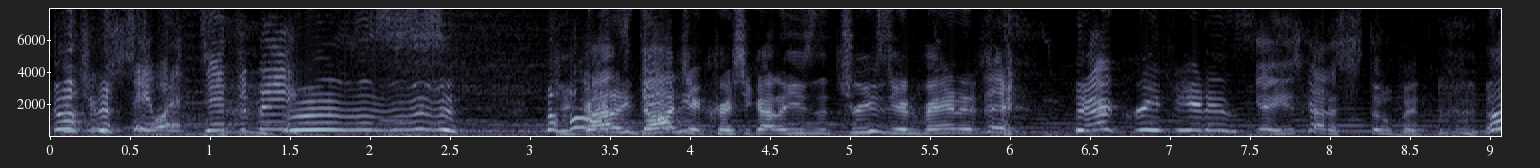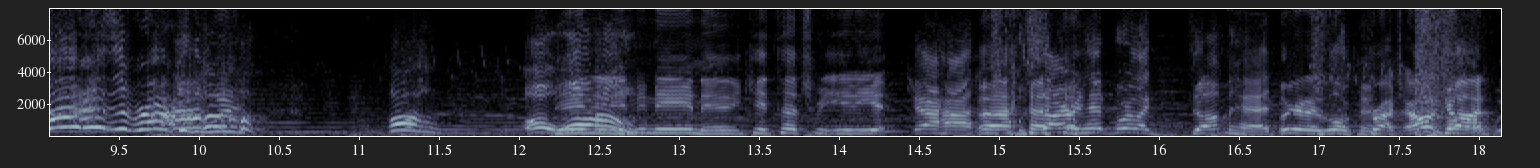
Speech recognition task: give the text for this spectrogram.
Did you see what it did to me? you gotta dodge getting- it, Chris. You gotta use the trees to your advantage. How creepy it is. Yeah, he's kind of stupid. Oh, there's a rock in the oh. way. Oh, oh, whoa! You can't touch me, idiot. Yeah, uh, Siren Head more like dumb head. Look at his little crutch. Oh, God.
